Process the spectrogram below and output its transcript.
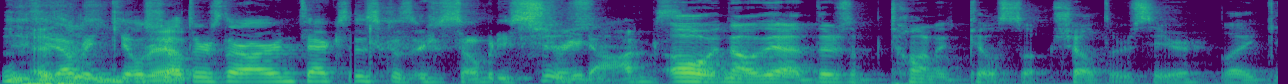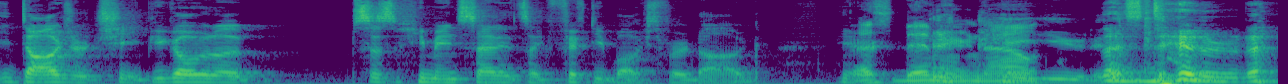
You see how many kill rip. shelters there are in Texas? Because there's so many stray dogs. Oh no, yeah, there's a ton of kill s- shelters here. Like dogs are cheap. You go to Sis- Humane Society, it's like fifty bucks for a dog. Here. That's dinner now. you. That's dinner.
